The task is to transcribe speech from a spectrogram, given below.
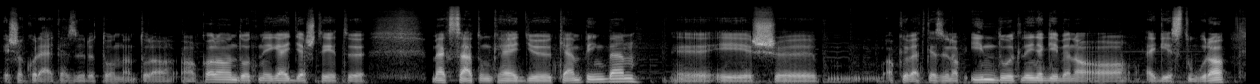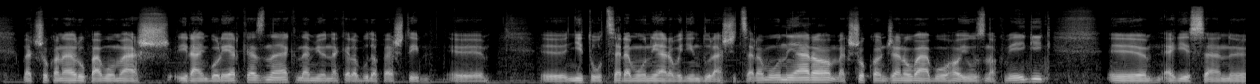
és akkor elkezdődött onnantól a, a kalandot. Még egy estét megszálltunk egy kempingben, és a következő nap indult lényegében a, a egész túra, mert sokan Európából más irányból érkeznek, nem jönnek el a budapesti ö, ö, nyitó ceremóniára vagy indulási ceremóniára, meg sokan Genovából hajóznak végig, ö, egészen ö,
